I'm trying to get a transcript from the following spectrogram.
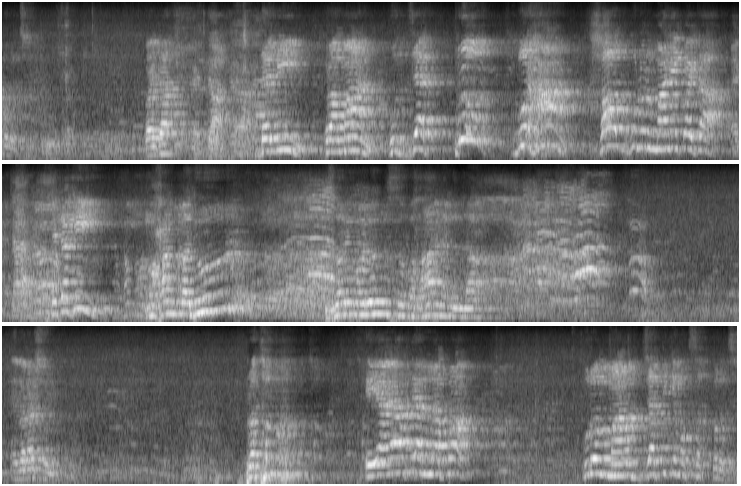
করেছে। কয়টা? দলিল প্রমাণ হুজ্জত প্রুফ বুরহান সবগুলোর মানে কয়টা? সেটা কি? মুহাম্মাদুর জোরে বলুন সুবহানাল্লাহ। এবার আসুন। প্রথম এই আয়াতে আল্লাহ পাক পুরো মানব জাতিকে মকসদ করেছে।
